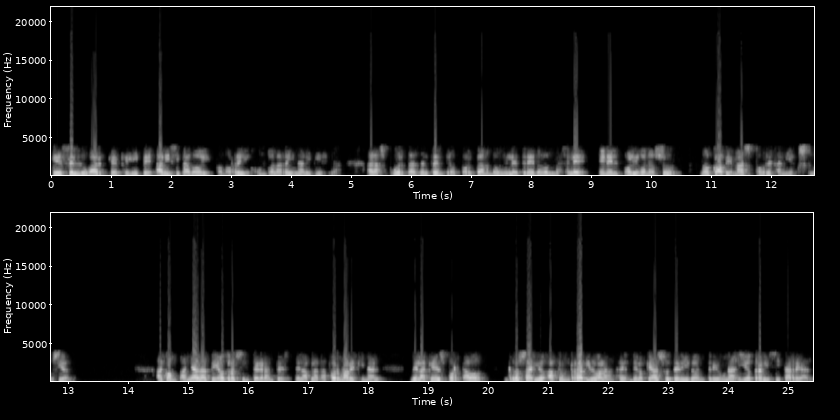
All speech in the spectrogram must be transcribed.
que es el lugar que Felipe ha visitado hoy como rey junto a la reina Leticia, a las puertas del centro, portando un letrero donde se lee, en el polígono sur no cabe más pobreza ni exclusión, acompañada de otros integrantes de la plataforma vecinal de la que es portavoz Rosario hace un rápido balance de lo que ha sucedido entre una y otra visita real.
